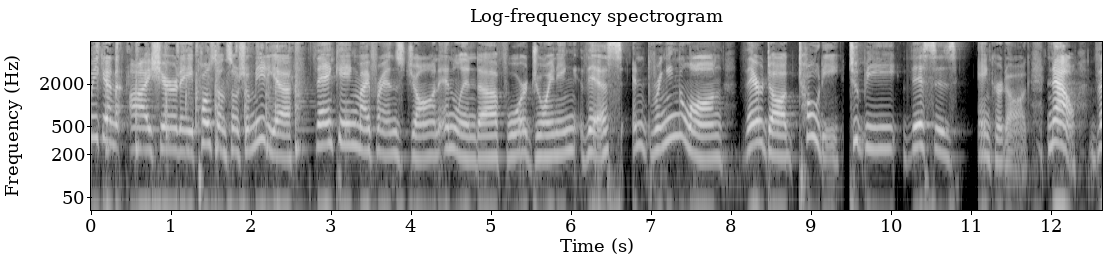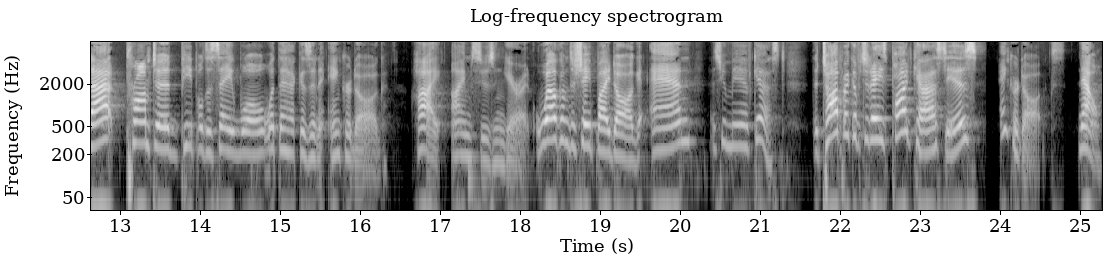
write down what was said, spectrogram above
weekend, I shared a post on social media thanking my friends John and Linda for joining this and bringing along their dog Toady to be this is anchor dog. Now, that prompted people to say, well, what the heck is an anchor dog? Hi, I'm Susan Garrett. Welcome to Shaped by Dog. And as you may have guessed, the topic of today's podcast is anchor dogs. Now,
